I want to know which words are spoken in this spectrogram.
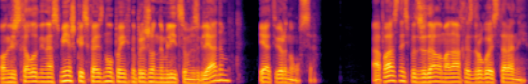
Он лишь с холодной насмешкой скользнул по их напряженным лицам взглядом и отвернулся. Опасность поджидала монаха с другой стороны.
